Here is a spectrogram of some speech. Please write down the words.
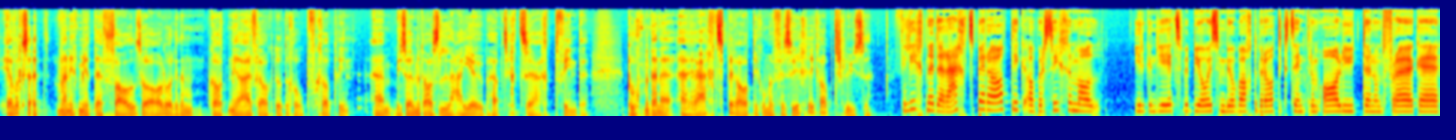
ehrlich gesagt, wenn ich mir den Fall so anschaue, dann geht mir eine Frage durch den Kopf, Kathrin. Ähm, wie soll man da als Laie überhaupt sich zurechtfinden? Braucht man dann eine, Rechtsberatung, um eine Versicherung abzuschließen? Vielleicht nicht eine Rechtsberatung, aber sicher mal irgendwie jetzt bei uns im Beobachterberatungszentrum anrufen und fragen,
